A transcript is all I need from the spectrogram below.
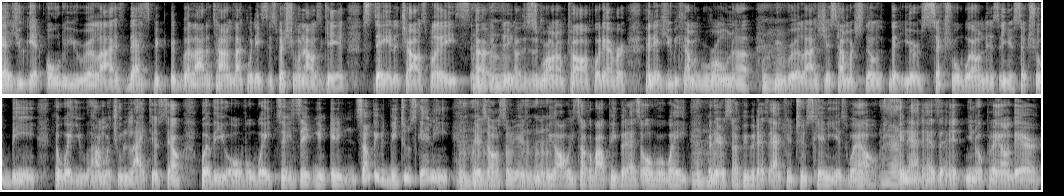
as you get older, you realize that's be- a lot of times like when they especially when I was a kid, stay in a child's place. Mm-hmm. Uh, you know, this is grown up talk, whatever. And as you become a grown up, Mm-hmm. you realize just how much those that your sexual wellness and your sexual being, the way you, how much you like yourself, whether you're overweight. So, you, and some people be too skinny. There's also there's, we always talk about people that's overweight, but there's some people that's actually too skinny as well, Yeah. and that has a you know play on their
